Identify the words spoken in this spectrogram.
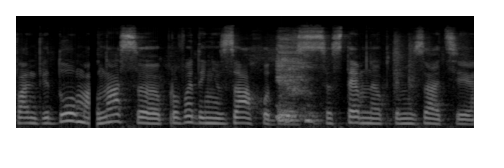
вам відома. У нас е, проведені заходи з системної оптимізації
